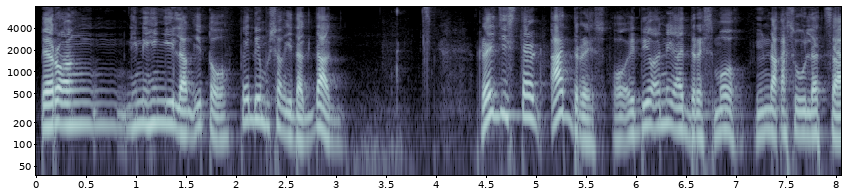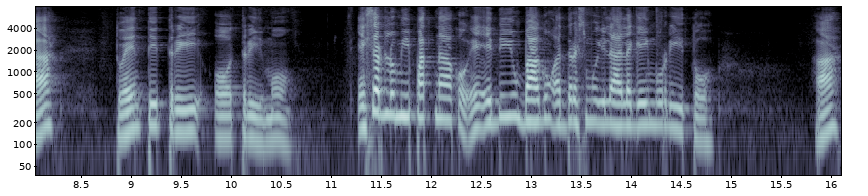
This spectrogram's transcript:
Pero ang hinihingi lang ito, pwede mo siyang idagdag. Registered address, o edi ano yung address mo? Yung nakasulat sa 2303 mo. Eh sir, lumipat na ako. Eh edi yung bagong address mo ilalagay mo rito. Ha?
